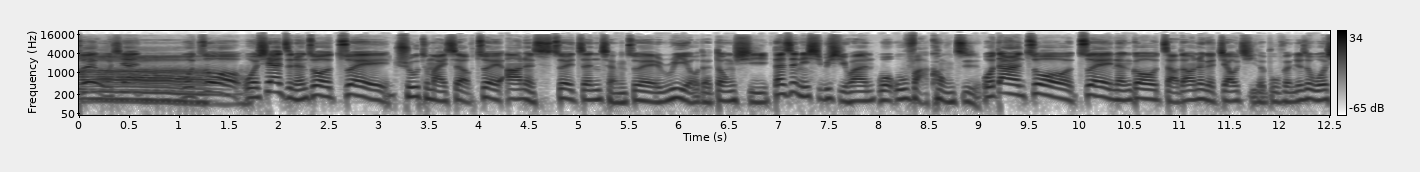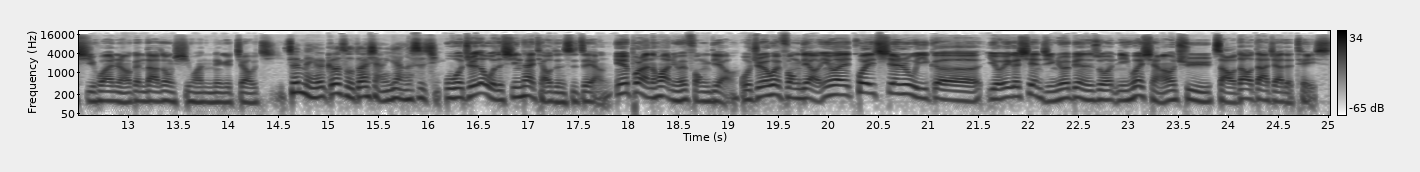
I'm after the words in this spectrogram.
所以我现在我做，我现在只能做最 true to myself、最 honest、最真诚、最 real 的东西。但是你喜不喜欢，我无法控制。我当然做最能够找到那个交集的部分，就是我喜欢，然后跟大众喜欢的那个交集。所以每个歌手都在想一样的事情。我觉得我的心态调整是这样，因为不然的话你会疯掉。我觉得会疯掉，因为会陷入一个有一个陷阱，就会变成说你会想要去找到大家的 taste，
